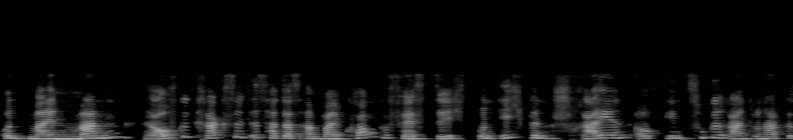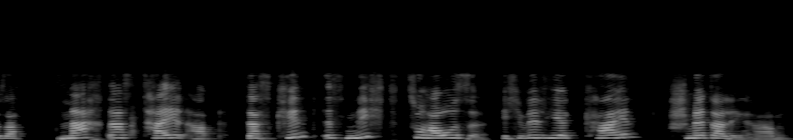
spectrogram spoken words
Und mein Mann raufgekraxelt ist, hat das am Balkon befestigt und ich bin schreiend auf ihn zugerannt und habe gesagt, mach das Teil ab. das Kind ist nicht zu Hause. Ich will hier kein Schmetterling haben.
